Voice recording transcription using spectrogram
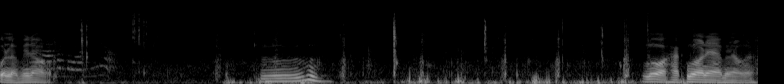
พูดแล้วพี่น้องอืม นัวครับนัวแน่พี่น้องนะ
